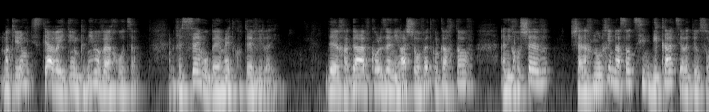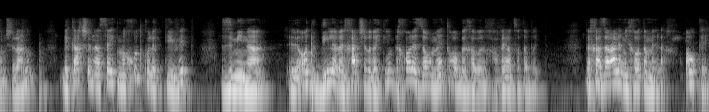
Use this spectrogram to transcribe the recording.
מכירים את עסקי הרהיטים פנימה והחוצה, וסם הוא באמת כותב עילאי. דרך אגב, כל זה נראה שעובד כל כך טוב, אני חושב שאנחנו הולכים לעשות סינדיקציה לפרסום שלנו, בכך שנעשה התמחות קולקטיבית זמינה לעוד דילר אחד של רהיטים בכל אזור מטרו ברחבי ארצות הברית. בחזרה למכרות המלח. אוקיי,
